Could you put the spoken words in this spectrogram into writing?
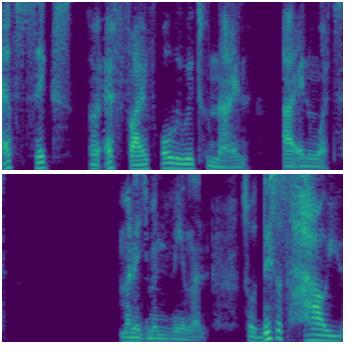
F6, or F5 all the way to 9 are in what? Management VLAN. So this is how you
